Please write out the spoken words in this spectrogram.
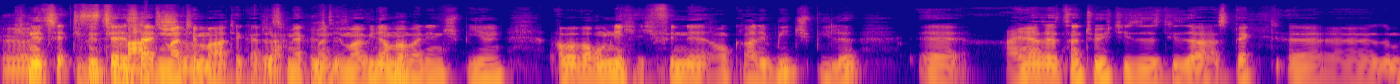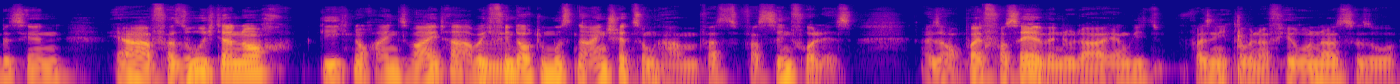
äh, Knizia, dieses Knizia ist halt ein. Mathematiker, das Ja, merkt man richtig. immer wieder mal Ja. bei den Spielen. Aber warum nicht? Ich finde auch gerade Beatspiele, äh, einerseits natürlich dieses, dieser Aspekt äh, äh, so ein bisschen, ja, versuche ich da noch, gehe ich noch eins weiter, aber ich Mhm. finde auch, du musst eine Einschätzung haben, was, was sinnvoll ist. Also auch bei For Sale, wenn du da irgendwie, weiß ich nicht, ich glaube in der Vierrunde hast du so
